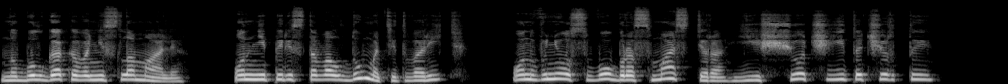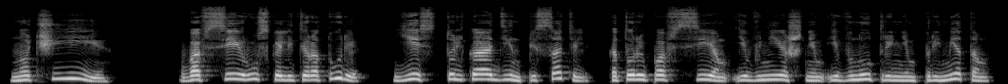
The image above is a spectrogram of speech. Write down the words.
Но Булгакова не сломали. Он не переставал думать и творить. Он внес в образ мастера еще чьи-то черты. Но чьи? Во всей русской литературе есть только один писатель, который по всем и внешним, и внутренним приметам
